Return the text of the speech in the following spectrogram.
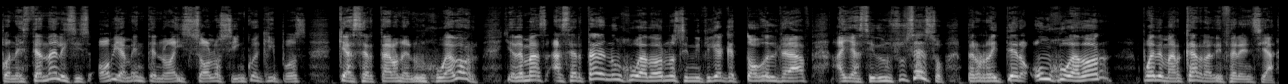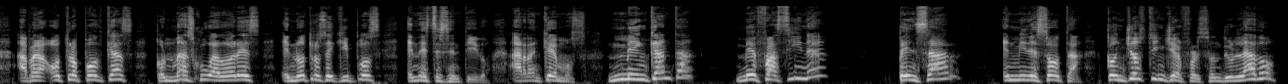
con este análisis. Obviamente no hay solo cinco equipos que acertaron en un jugador. Y además, acertar en un jugador no significa que todo el draft haya sido un suceso. Pero reitero, un jugador puede marcar la diferencia. Habrá otro podcast con más jugadores en otros equipos en este sentido. Arranquemos. Me encanta, me fascina pensar en Minnesota con Justin Jefferson de un lado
